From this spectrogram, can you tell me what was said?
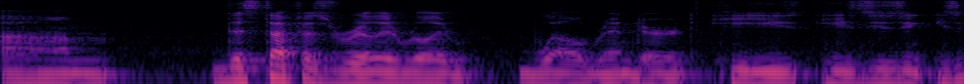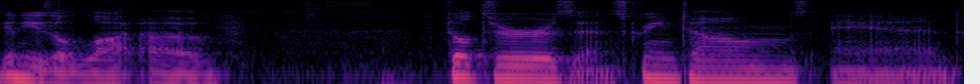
Um, this stuff is really really well rendered. He he's using he's going to use a lot of filters and screen tones and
